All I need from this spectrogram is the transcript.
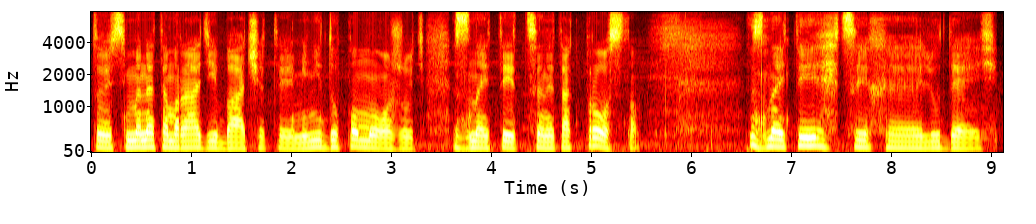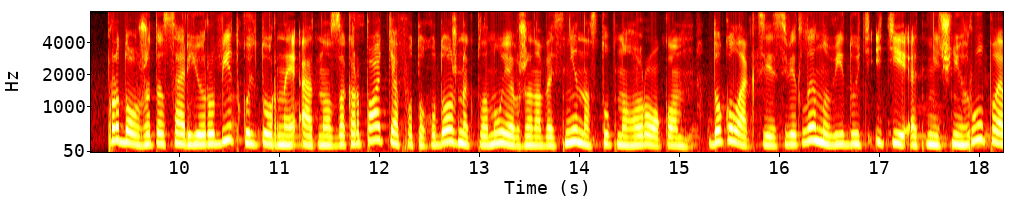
Тобто мене там раді бачити, мені допоможуть знайти це не так просто. Знайти цих е, людей. Продовжити серію робіт Культурний етнос Закарпаття фотохудожник планує вже навесні наступного року. До колекції світлин увійдуть і ті етнічні групи,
